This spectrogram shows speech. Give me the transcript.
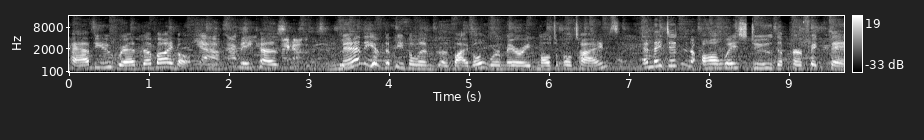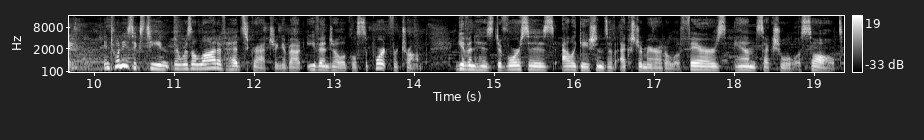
Have you read the Bible? Yeah, actually, Because I have. many of the people in the Bible were married multiple times, and they didn't always do the perfect thing. In 2016, there was a lot of head scratching about evangelical support for Trump, given his divorces, allegations of extramarital affairs, and sexual assault,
